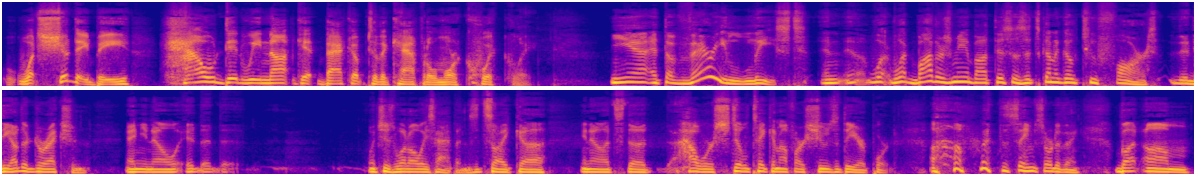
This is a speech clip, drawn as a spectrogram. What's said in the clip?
what should they be, how did we not get back up to the Capitol more quickly? Yeah, at the very least. And uh, what what bothers me about this is it's going to go too far the, the other direction. And you know, it, the, the, which is what always happens. It's like uh, you know, it's the how we're still taking off our shoes at the airport. The same sort of thing. But um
